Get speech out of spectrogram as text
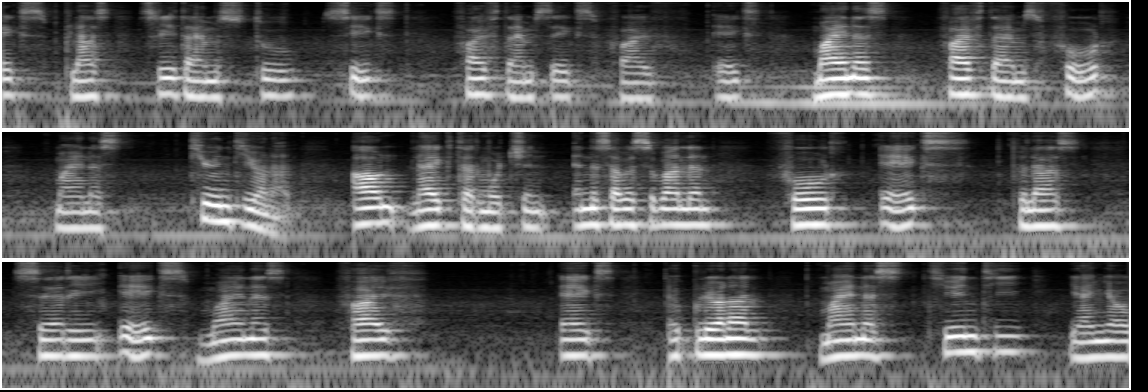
X plus three times two six five times X five X minus five times four minus twenty ይሆናል። አሁን like term ኦችን እንሰበስባለን። four X plus three X minus five X እኩል ይሆናል minus twenty ያኛው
